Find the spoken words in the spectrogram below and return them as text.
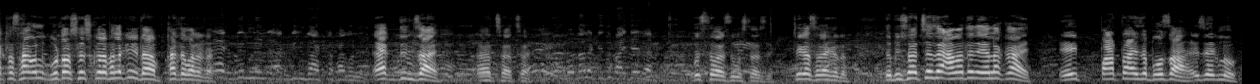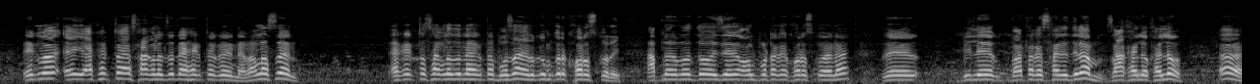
একটা ছাগল গোটা শেষ করে ফেলে কি? না খাইতে পারে না। একদিন যায় আচ্ছা আচ্ছা। বুঝতে পারছি বুঝতে পারছি। ঠিক আছে রেখে দাও। তো বিষয় হচ্ছে যে আমাদের এলাকায় এই পাতা এই যে বোঝা এই যে এগুলো এগুলো এই এক একটা ছাগলের জন্য এক একটা করে নেয়। ভালো আছেন? এক একটা ছাগলের জন্য এক একটা বোঝা এরকম করে খরচ করে। আপনার মধ্যে ওই যে অল্প টাকা খরচ করে না যে বিলে মাথারে ছাড়িয়ে দিলাম যা খাইলো খাইলো হ্যাঁ?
